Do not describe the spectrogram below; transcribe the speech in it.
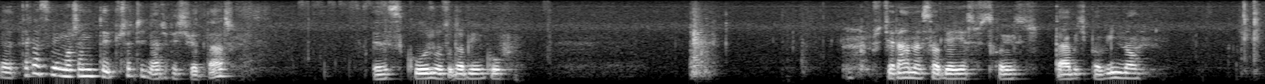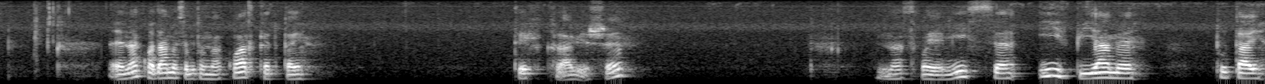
E, Teraz sobie możemy tutaj przeczyć nasz wyświetlacz e, z kurzu, z odrobinków. Przycieramy sobie, jest wszystko jest tak być powinno. E, Nakładamy sobie tą nakładkę tutaj tych klawiszy na swoje miejsce i wbijamy tutaj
